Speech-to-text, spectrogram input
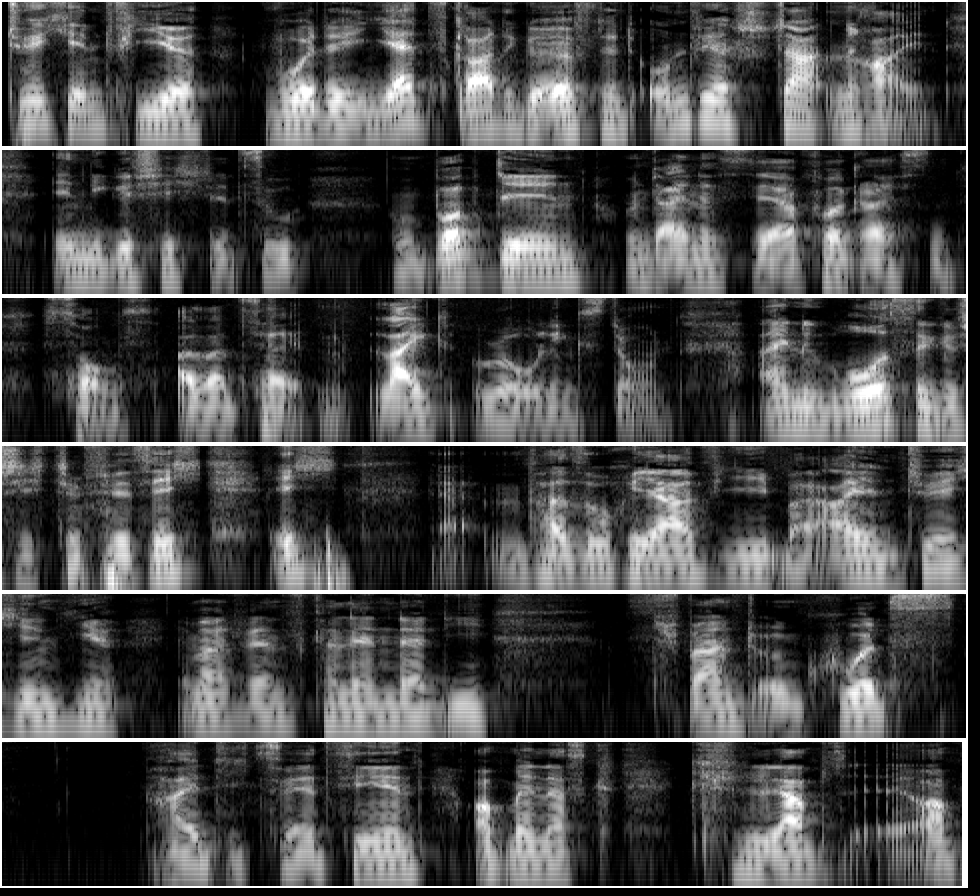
Türchen 4 wurde jetzt gerade geöffnet und wir starten rein in die Geschichte zu Bob Dylan und eines der erfolgreichsten Songs aller Zeiten, Like Rolling Stone. Eine große Geschichte für sich. Ich äh, versuche ja wie bei allen Türchen hier im Adventskalender die spannend und kurzhaltig zu erzählen. Ob mir das klappt, äh, ob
